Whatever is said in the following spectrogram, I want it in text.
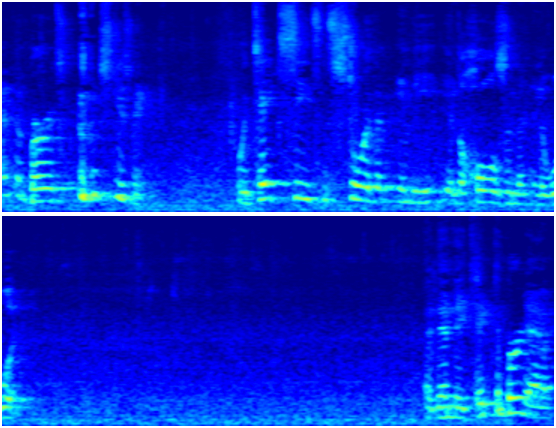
And the birds, excuse me, would take seeds and store them in the, in the holes in the, in the wood. And then they take the bird out.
